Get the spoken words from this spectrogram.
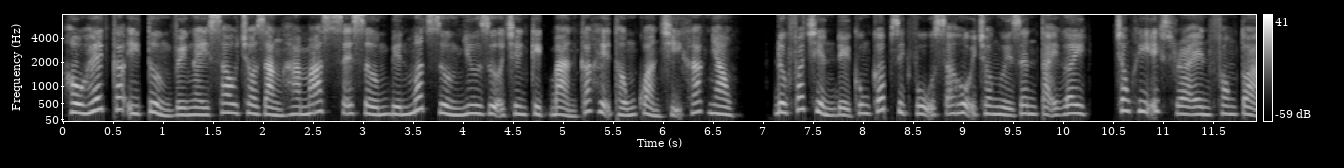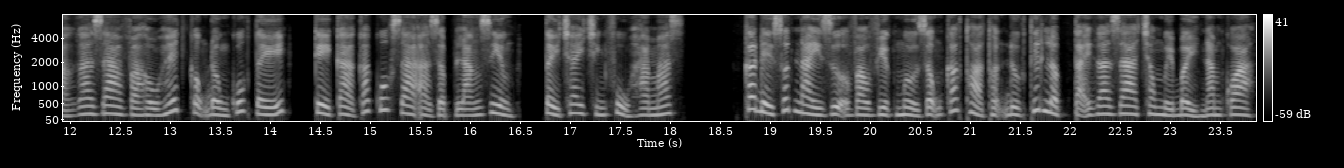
Hầu hết các ý tưởng về ngày sau cho rằng Hamas sẽ sớm biến mất dường như dựa trên kịch bản các hệ thống quản trị khác nhau, được phát triển để cung cấp dịch vụ xã hội cho người dân tại gây, trong khi Israel phong tỏa Gaza và hầu hết cộng đồng quốc tế, kể cả các quốc gia Ả Rập láng giềng, tẩy chay chính phủ Hamas. Các đề xuất này dựa vào việc mở rộng các thỏa thuận được thiết lập tại Gaza trong 17 năm qua,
